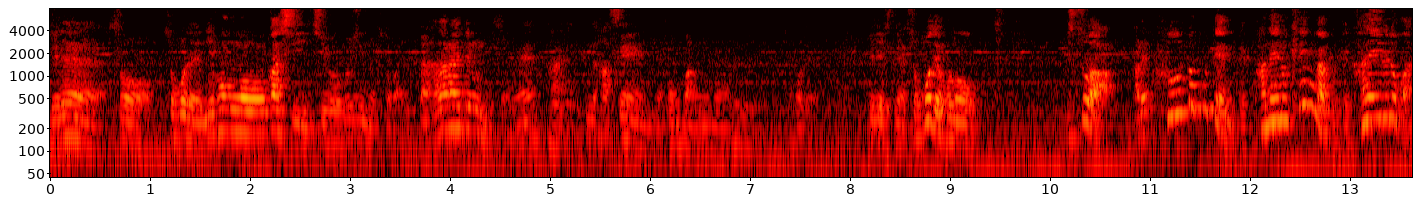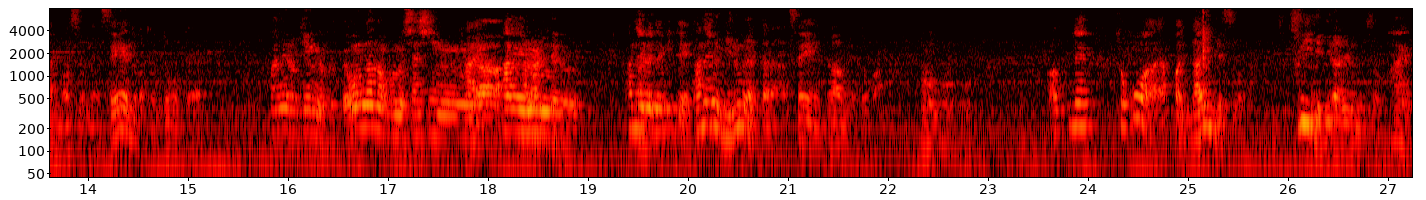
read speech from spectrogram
でねそうそこで日本語おかしい中国人の人がいっぱい働いてるんですよね。はい。で8000円で本番のとこで。でですねそこでこの実はあれ風俗店ってパネル見学って買えるとこありますよね。1000円とかするとこって。パネル見学って女の子の写真が貼られてる、パネルで見てパネル見るんやったら1000円買うねとか。あでそこはやっぱりないんですよ。フリーで見られるんですよ、はい。もう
